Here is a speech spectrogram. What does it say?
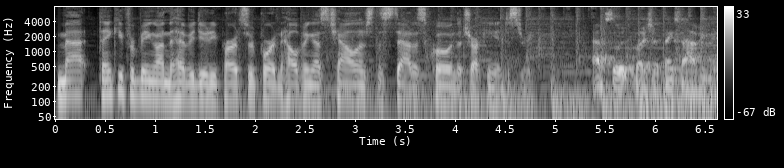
Matt, thank you for being on the Heavy Duty Parts Report and helping us challenge the status quo in the trucking industry. Absolute pleasure. Thanks for having me.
